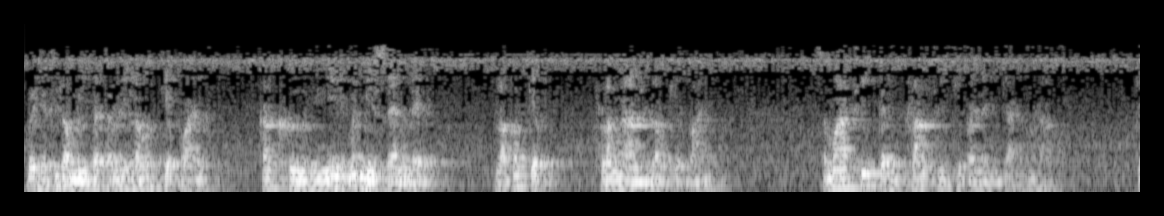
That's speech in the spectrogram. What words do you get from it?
โดยเหตุที่เรามีแบตเตอรี่เราก็เก็บไว้กลางคืนอย่างนี้ไม่มีแสงแดดเราก็เก็บพลังงานที่เราเก็บไว้ สมาธิเป็นพลังที่เก็บไว้ในใจของเรา ใจ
